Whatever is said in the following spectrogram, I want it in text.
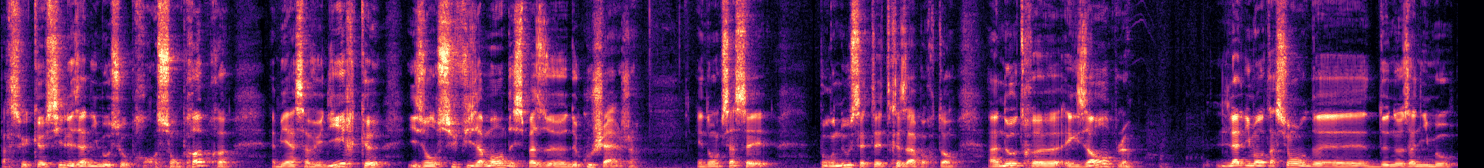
parce que si les animaux sont, propres, eh bien ça veut dire qu'ils ont suffisamment d'espace de couchage. Et donc ça c'est pour nous, c'était très important. Un autre euh, exemple, l'alimentation de, nos animaux.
